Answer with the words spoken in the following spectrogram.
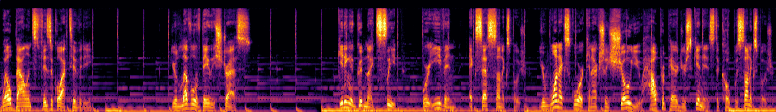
well balanced physical activity, your level of daily stress, getting a good night's sleep, or even excess sun exposure. Your 1x score can actually show you how prepared your skin is to cope with sun exposure,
